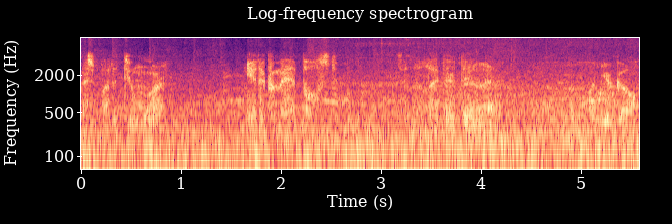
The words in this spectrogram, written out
I spotted two more. Near the command post. Doesn't look like they're doing. On your go.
